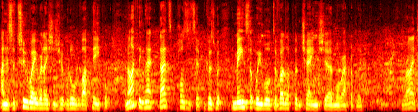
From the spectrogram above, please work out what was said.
and it's a two-way relationship with all of our people. And I think that that's positive because it means that we will develop and change uh, more rapidly. Right.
